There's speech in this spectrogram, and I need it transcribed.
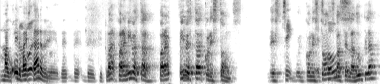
Maguire va a estar de, de, de titular. Para, mí va a estar. Para mí va a estar con Stones con Stones, va a ser la dupla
